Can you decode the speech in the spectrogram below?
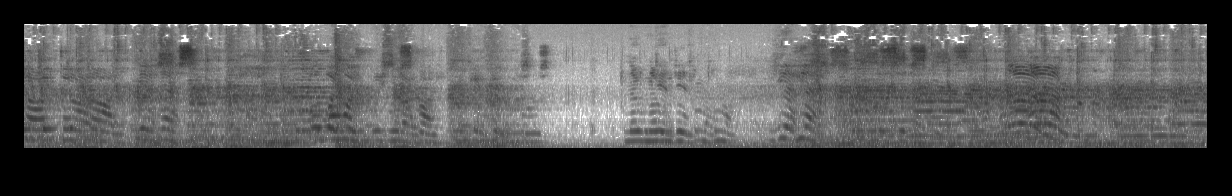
die, don't. Yes. Oh, wait, wait, we survived. Okay, okay, we. No, No, didn't. Come on. Yes. Yes. No. How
